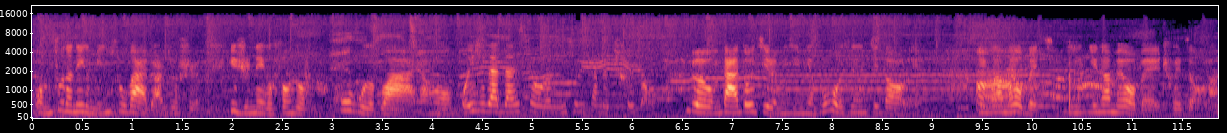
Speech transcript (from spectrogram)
我们住的那个民宿外边，就是一直那个风就呼呼的刮。然后我一直在担心我的明信片被吹走。对，我们大家都寄了明信片，不过我现在寄到了，应该没有被应应该没有被吹走了。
